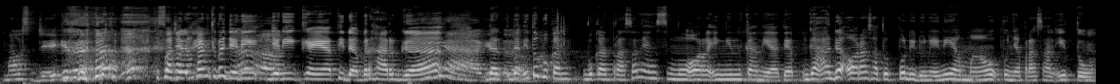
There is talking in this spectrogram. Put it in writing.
males deh gitu. Seakan-akan kita jadi uh, jadi kayak tidak berharga Iya, dan gitu. dan itu bukan bukan perasaan yang semua orang inginkan ya tiap nggak ada orang satupun di dunia ini yang mau punya perasaan itu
